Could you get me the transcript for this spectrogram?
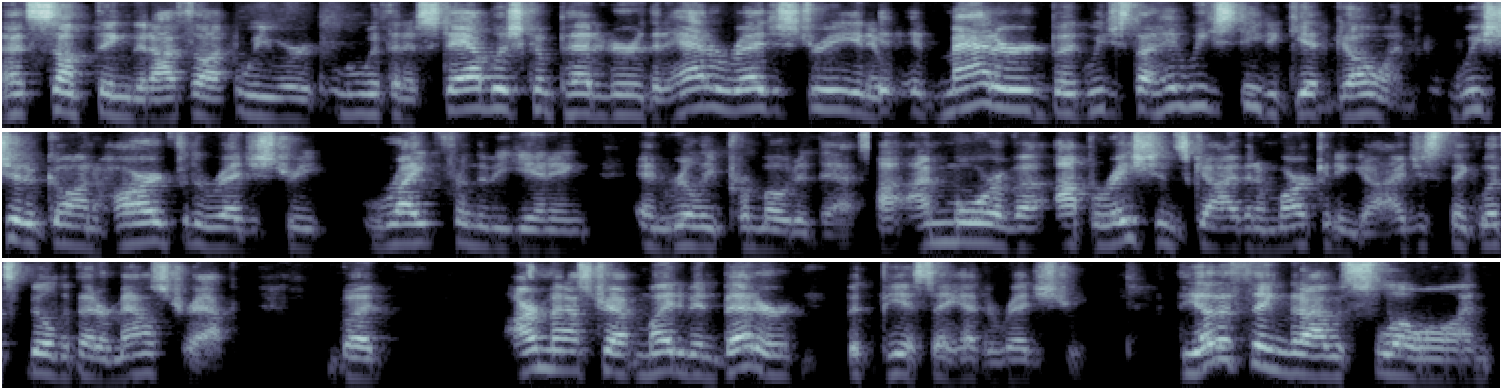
That's something that I thought we were with an established competitor that had a registry and it, it, mattered, but we just thought, hey, we just need to get going. We should have gone hard for the registry right from the beginning and really promoted that. I, I'm more of an operations guy than a marketing guy. I just think let's build a better mousetrap. But our mousetrap might have been better, but PSA had the registry. The other thing that I was slow on,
